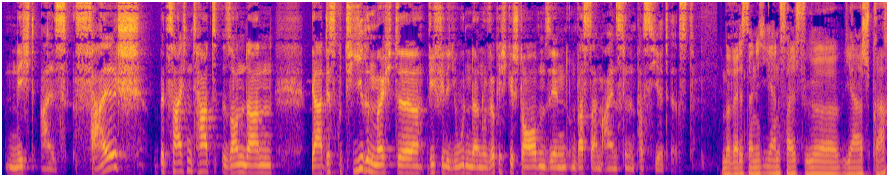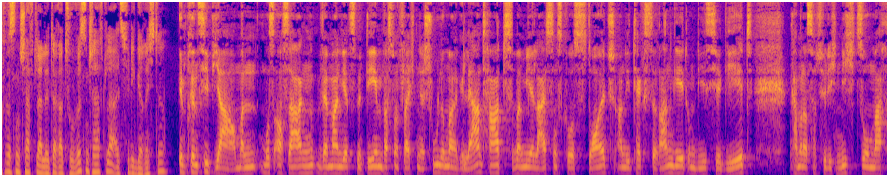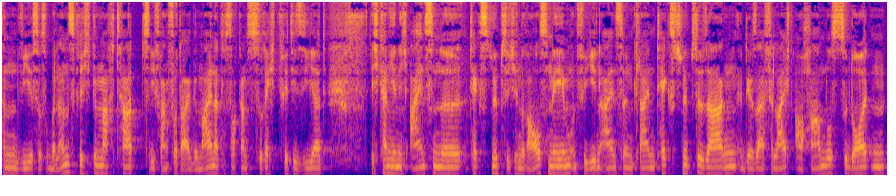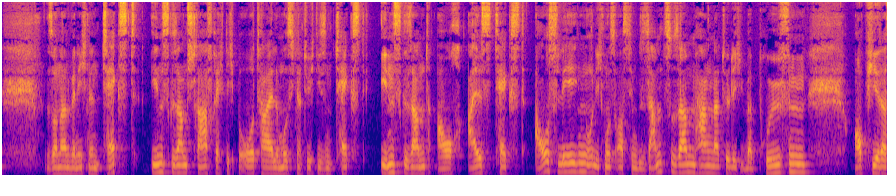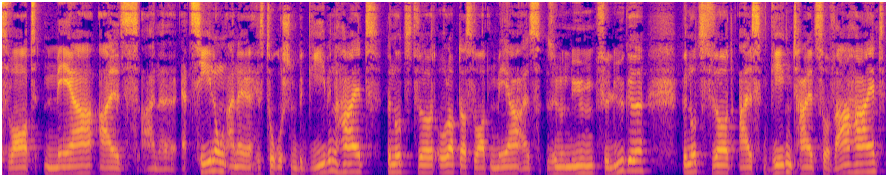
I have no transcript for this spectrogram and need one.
nicht als falsch bezeichnet hat, sondern ja, diskutieren möchte, wie viele Juden da nun wirklich gestorben sind und was da im Einzelnen passiert ist. Aber wäre das dann nicht eher ein Fall für ja, Sprachwissenschaftler, Literaturwissenschaftler als für die Gerichte? Im Prinzip ja. Und man muss auch sagen, wenn man jetzt mit dem, was man vielleicht in der Schule mal gelernt hat, bei mir Leistungskurs Deutsch an die Texte rangeht, um die es hier geht, kann man das natürlich nicht so machen, wie es das Oberlandesgericht gemacht hat. Die Frankfurter Allgemeine hat das auch ganz zu Recht kritisiert. Ich kann hier nicht einzelne Textschnipselchen rausnehmen und für jeden einzelnen kleinen Textschnipsel sagen, der sei vielleicht auch harmlos zu deuten, sondern wenn ich einen Text insgesamt strafrechtlich beurteile, muss ich natürlich diesen Text insgesamt auch als Text auslegen und ich muss aus dem Gesamtzusammenhang natürlich überprüfen, ob hier das Wort mehr als eine Erzählung einer historischen Begebenheit benutzt wird oder ob das Wort mehr als Synonym für Lüge benutzt wird, als Gegenteil zur Wahrheit.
